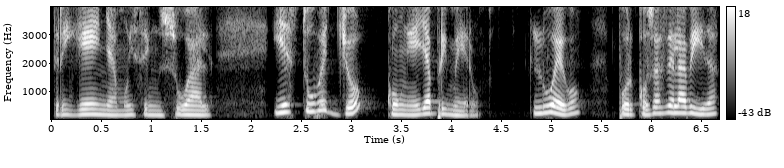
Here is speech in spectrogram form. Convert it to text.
trigueña, muy sensual, y estuve yo con ella primero. Luego, por cosas de la vida,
